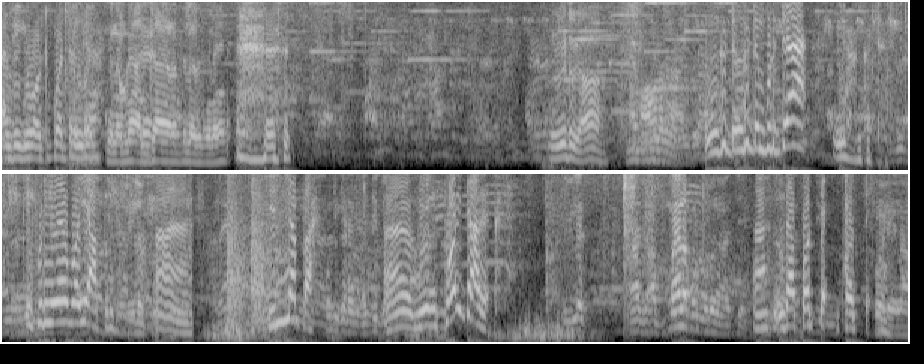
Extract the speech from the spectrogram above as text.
தம்பிக்கு ஓட்டு போட்டுருங்க. அஞ்சாவது இடத்துல இருக்கனே வீடு இருக்கா இங்கிட்டு இப்படியே போய் அப்படி. இல்லப்பா. போயிட்டாங்க இந்தா பொட்டு பொட்டு. போட்டீங்களா?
